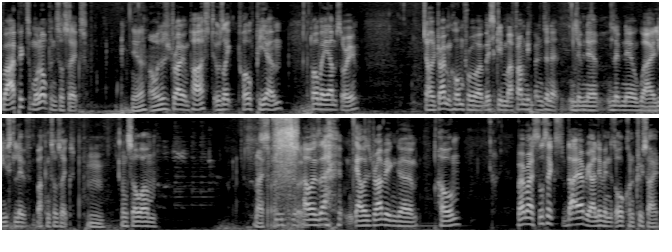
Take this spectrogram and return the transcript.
Well, I picked someone up in Sussex. Yeah. I was just driving past. It was like 12 p.m. 12 a.m. Sorry. I was driving home from uh, basically my family friends in it. Live near, live near where I used to live back in Sussex. Mm. And so um, nice. Sorry. I was uh, I was driving um, home. Bear in mind, Sussex, that area I live in is all countryside,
